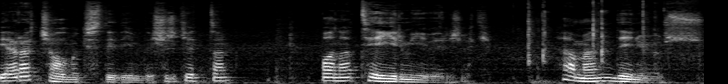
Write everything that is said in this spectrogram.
bir araç çalmak istediğimde şirketten bana T20'yi verecek. Hemen deniyoruz.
